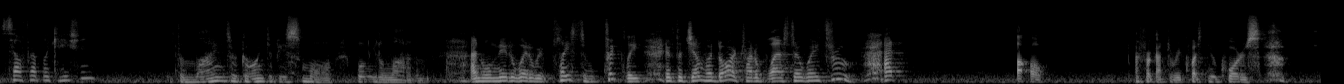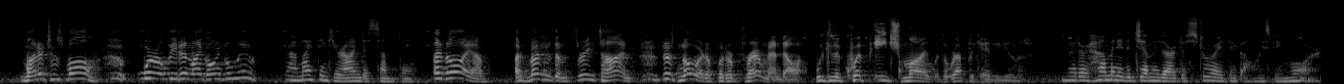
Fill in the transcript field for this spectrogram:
Self replication? If the mines are going to be small, we'll need a lot of them. And we'll need a way to replace them quickly if the Jem'Hadar try to blast their way through. And. I forgot to request new quarters. Mine are too small. Where are Leeta and I going to live? Rom, I think you're onto something. I know I am. I've measured them three times. There's nowhere to put her prayer mandala. We could equip each mine with a replicator unit. No matter how many the Jem'Hadar destroyed, there'd always be more.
